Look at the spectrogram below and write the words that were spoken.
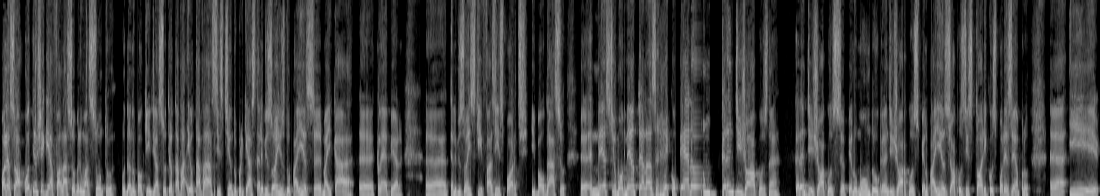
Olha só, ontem eu cheguei a falar sobre um assunto, mudando um pouquinho de assunto, eu estava eu tava assistindo, porque as televisões do país, eh, Maicá, eh, Kleber, eh, televisões que fazem esporte e baldaço, eh, neste momento elas recuperam grandes jogos, né? Grandes jogos pelo mundo, grandes jogos pelo país, jogos históricos, por exemplo. Eh, e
